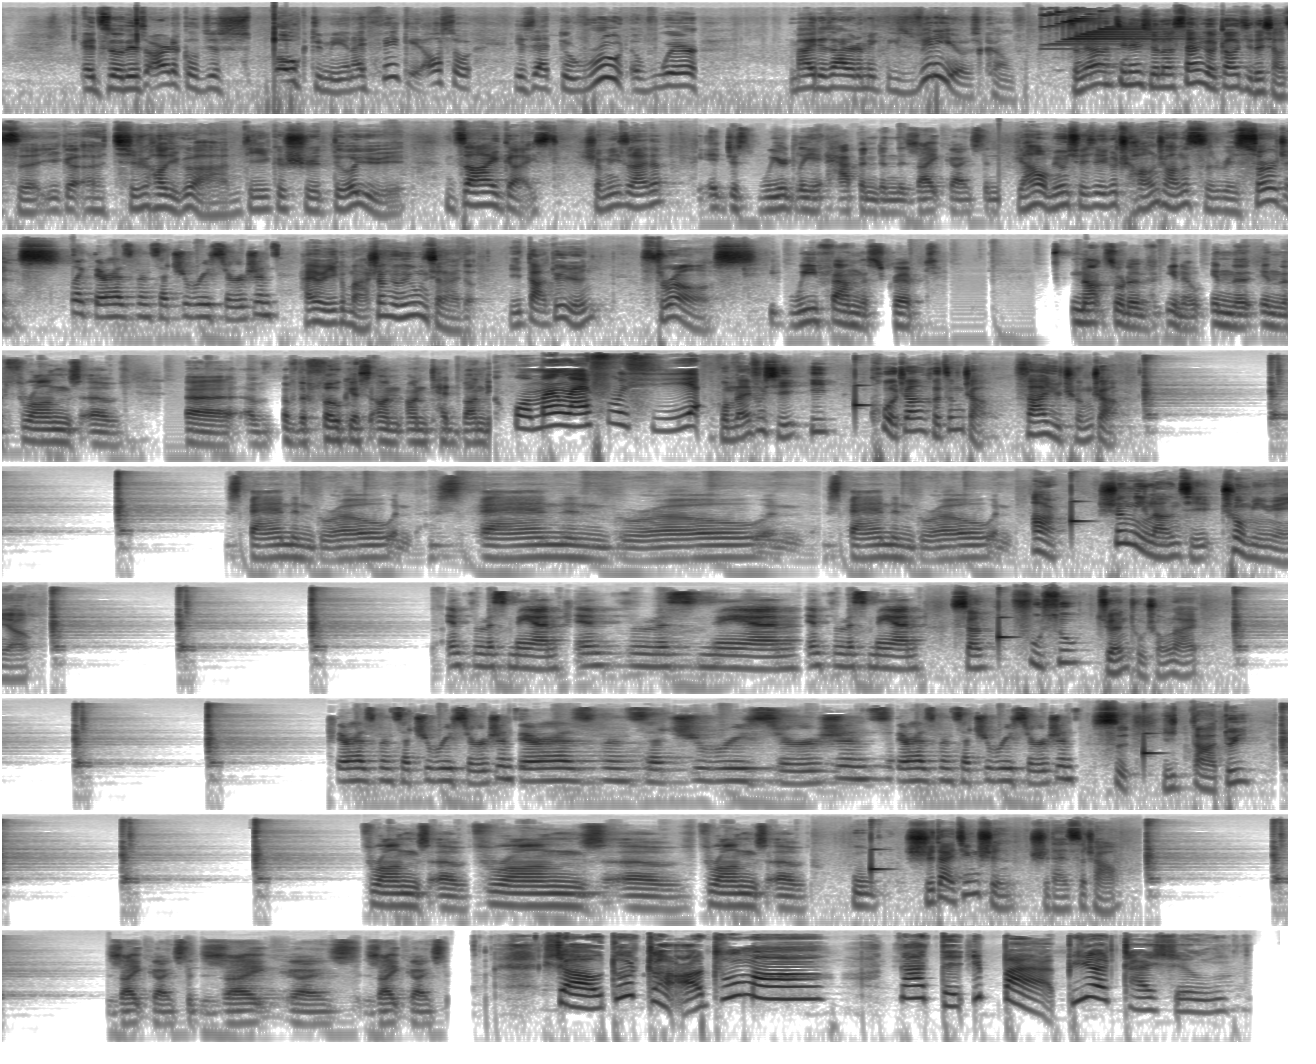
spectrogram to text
And so this article just spoke to me, and I think it also is at the root of where my desire to make these videos come from. 怎么样？今天学了三个高级的小词，一个呃，其实好几个啊。第一个是德语 zeitgeist，什么意思来的？ It just weirdly happened in the zeitgeist. And 然后我们又学习一个长长的词 resurgence， Like there has been such a resurgence. 还有一个马上就能用起来的，一大堆人 throngs。 we found the script not sort of, you know, in the in the throngs of uh, of, of the focus on on Ted Bundy. 我们来复习。我们来复习一扩张和增长，发育成长。expand and grow and expand and grow and expand and grow and 二声名狼藉，臭名远扬。Infamous man, infamous man, infamous man. 三复苏，卷土重来。There has been such a resurgence. There has been such a resurgence. There has been such a resurgence. 四一大堆。 throngs of throngs of throngs of 五时代精神，时代思潮。 zeitgeist zeitgeist zeitgeist 小兔查出吗？那得一百遍才行。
